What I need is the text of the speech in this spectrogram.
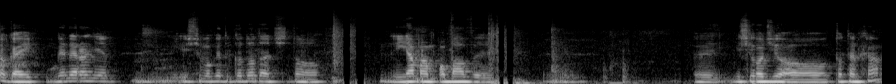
Okej, generalnie mm, jeśli mogę tylko dodać, to ja mam obawy, y, y, jeśli chodzi o Tottenham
